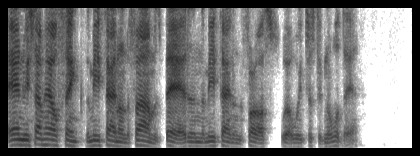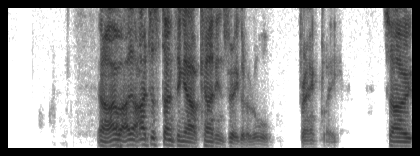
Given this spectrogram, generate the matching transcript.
and we somehow think the methane on the farm is bad and the methane in the forest, well, we just ignored that. You know, I, I just don't think our accounting is very good at all, frankly. So,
